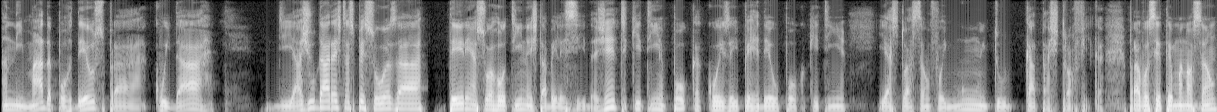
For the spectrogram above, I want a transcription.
animada por Deus para cuidar de ajudar estas pessoas a terem a sua rotina estabelecida. Gente que tinha pouca coisa e perdeu o pouco que tinha e a situação foi muito catastrófica. Para você ter uma noção,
